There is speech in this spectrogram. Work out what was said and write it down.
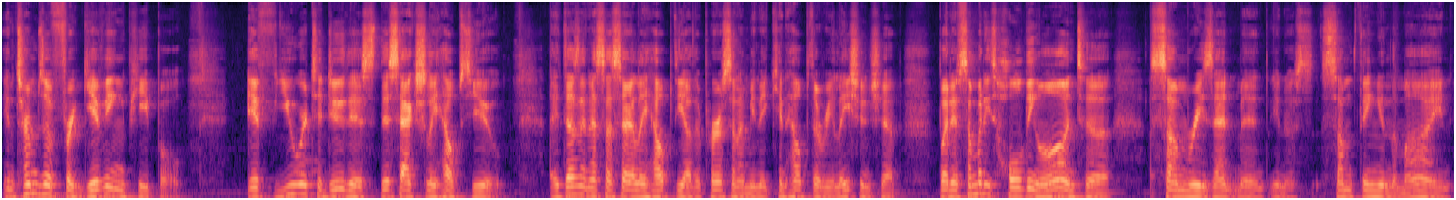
In terms of forgiving people, if you were to do this, this actually helps you it doesn't necessarily help the other person. I mean, it can help the relationship, but if somebody's holding on to some resentment, you know, something in the mind,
